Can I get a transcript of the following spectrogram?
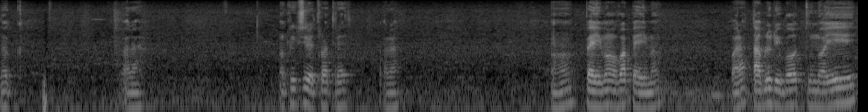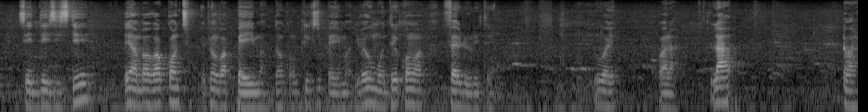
Donc, voilà. On clique sur trois traits. Voilà. Uh-huh. Paiement, on voit paiement. Voilà, tableau de bord, tout noyé, c'est désister. Et en bas, on voit compte et puis on voit paiement. Donc, on clique sur paiement. Je vais vous montrer comment faire le retrait. Vous voyez? Voilà. Là, voilà.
